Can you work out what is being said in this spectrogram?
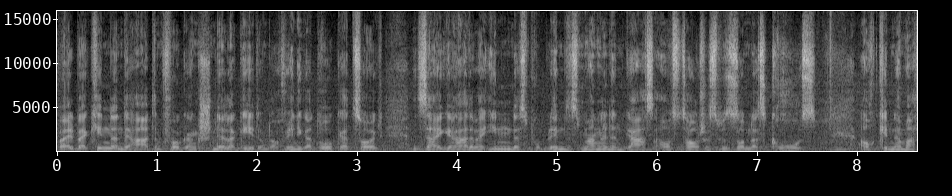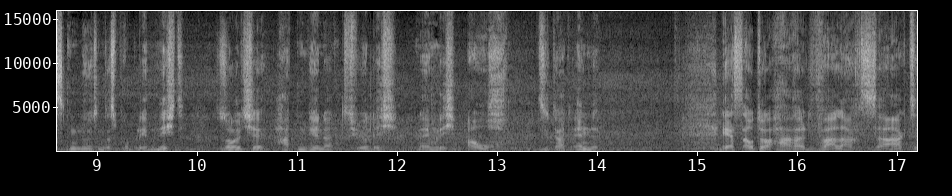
Weil bei Kindern der Atemvorgang schneller geht und auch weniger Druck erzeugt, sei gerade bei ihnen das Problem des mangelnden Gasaustausches besonders groß. Auch Kindermasken lösen das Problem nicht. Solche hatten wir natürlich nämlich auch. Zitat Ende. Erstautor Harald Wallach sagt,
